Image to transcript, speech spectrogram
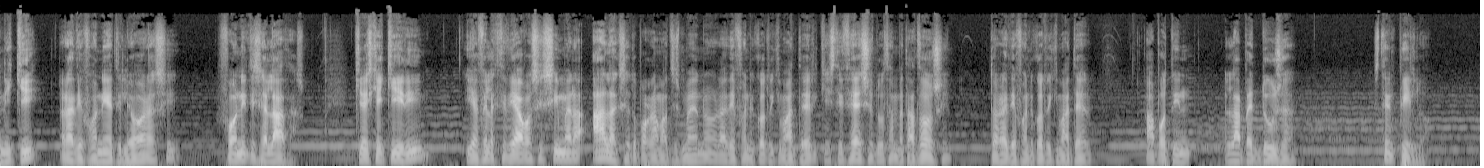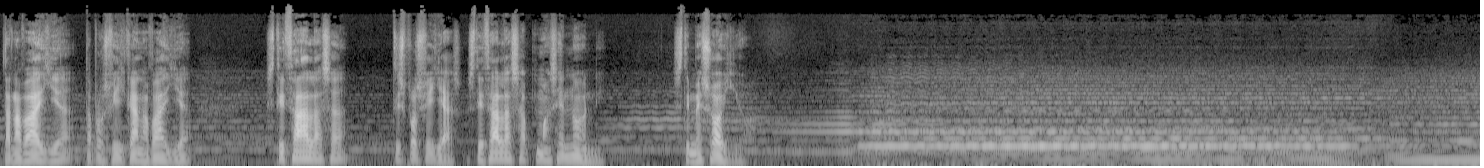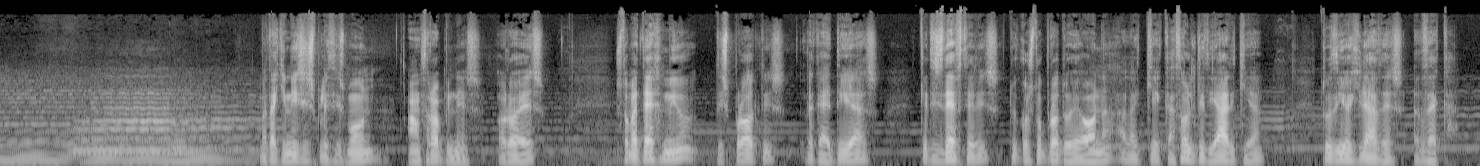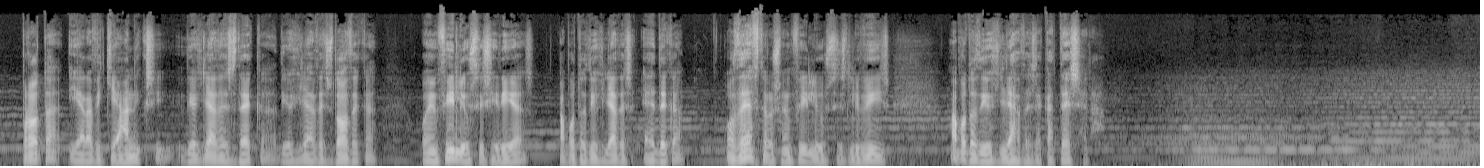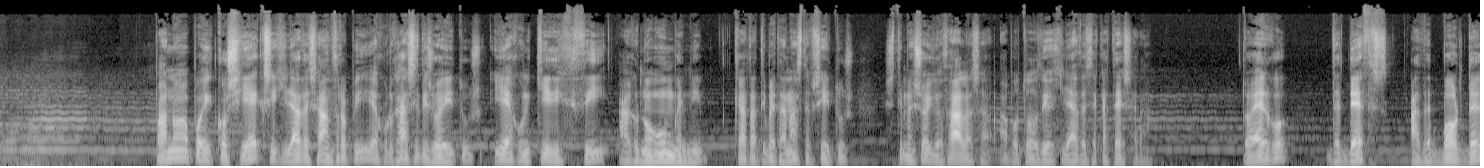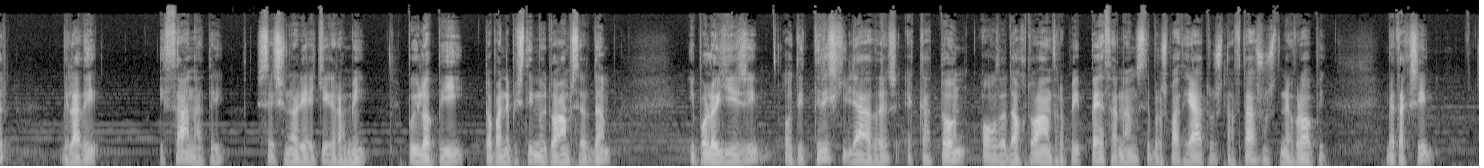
Ελληνική ραδιοφωνία τηλεόραση, φωνή της Ελλάδας. Κυρίες και κύριοι, η αφύλακτη διάβαση σήμερα άλλαξε το προγραμματισμένο ραδιοφωνικό ντοκιματέρ και στη θέση του θα μεταδώσει το ραδιοφωνικό ντοκιματέρ από την Λαπεντούζα στην Πύλο. Τα ναυάγια, τα προσφυγικά ναυάγια, στη θάλασσα της προσφυγιάς, στη θάλασσα που μας ενώνει, στη Μεσόγειο. Μετακινήσεις πληθυσμών, ανθρώπινες ροές, στο μετέχμιο της πρώτης δεκαετίας και της δεύτερης του 21ου αιώνα, αλλά και καθ' όλη τη διάρκεια του 2010. Πρώτα η Αραβική Άνοιξη, 2010-2012, ο εμφύλιος της Συρίας από το 2011, ο δεύτερος εμφύλιος της Λιβύης από το 2014. Πάνω από 26.000 άνθρωποι έχουν χάσει τη ζωή τους ή έχουν κηρυχθεί αγνοούμενοι κατά τη μετανάστευσή τους στη Μεσόγειο θάλασσα από το 2014. Το έργο The Deaths at the Border, δηλαδή η θάνατη στη συνοριακή γραμμή που υλοποιεί το Πανεπιστήμιο του Άμστερνταμ, υπολογίζει ότι 3.188 άνθρωποι πέθαναν στην προσπάθειά τους να φτάσουν στην Ευρώπη μεταξύ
